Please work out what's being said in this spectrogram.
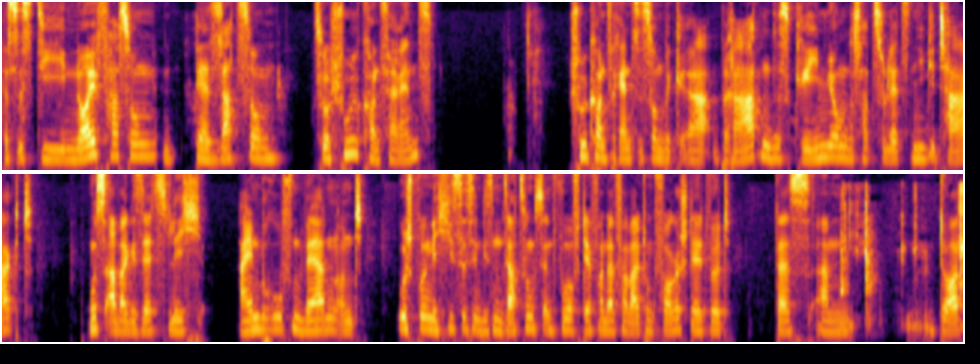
Das ist die Neufassung der Satzung zur Schulkonferenz. Schulkonferenz ist so ein beratendes Gremium, das hat zuletzt nie getagt, muss aber gesetzlich einberufen werden. Und ursprünglich hieß es in diesem Satzungsentwurf, der von der Verwaltung vorgestellt wird, dass ähm, dort,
